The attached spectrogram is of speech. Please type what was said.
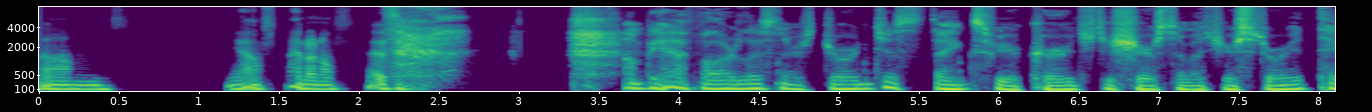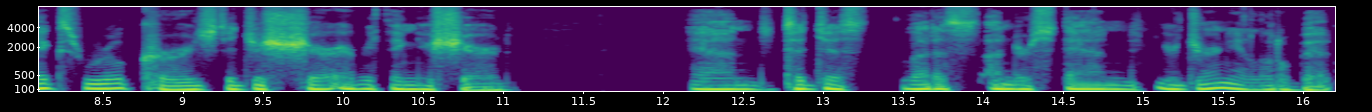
um yeah, I don't know. On behalf of our listeners, Jordan, just thanks for your courage to share so much of your story. It takes real courage to just share everything you shared and to just let us understand your journey a little bit.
